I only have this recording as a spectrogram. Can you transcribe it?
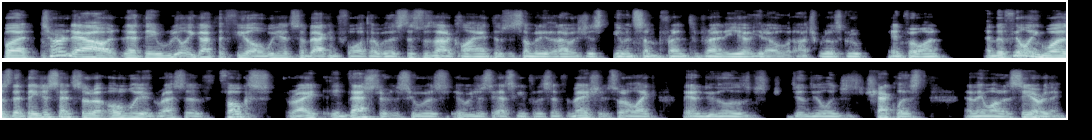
But turned out that they really got the feel. We had some back and forth over this. This was not a client. This was somebody that I was just giving some friend to friend, you know, entrepreneurs group info on. And the feeling was that they just had sort of overly aggressive folks, right? Investors who was who were just asking for this information. Sort of like they had to do those due diligence checklist and they wanted to see everything.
